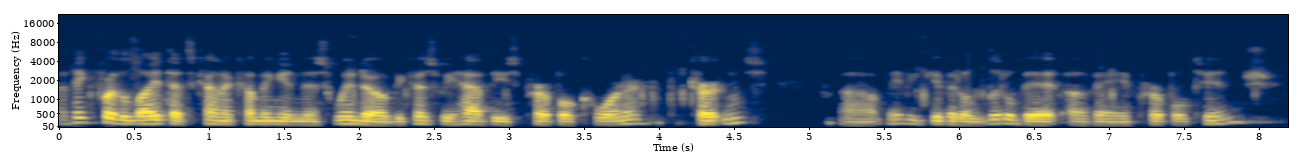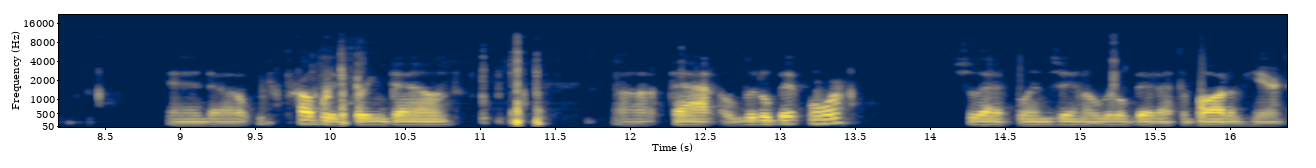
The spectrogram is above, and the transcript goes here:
I think for the light that's kind of coming in this window, because we have these purple corner curtains, uh, maybe give it a little bit of a purple tinge. And uh, we could probably bring down uh, that a little bit more so that it blends in a little bit at the bottom here.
